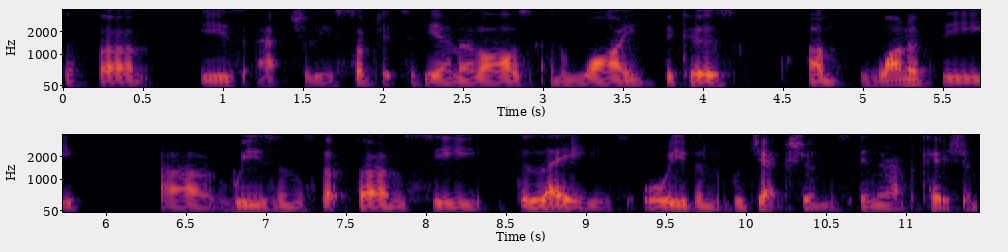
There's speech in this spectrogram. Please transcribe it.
the firm is actually subject to the MLRs and why. Because um, one of the uh, reasons that firms see delays or even rejections in their application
